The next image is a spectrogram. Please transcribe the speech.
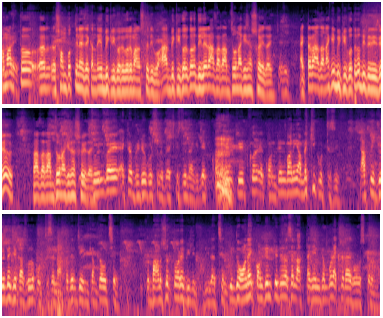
আমার তো আর সম্পত্তি নাই যেখান থেকে বিক্রি করে করে মানুষকে দিব। আর বিক্রি করে করে দিলে রাজার রাজ্য নাকি শেষ হয়ে যায়। একটা রাজা নাকি বিক্রি করতে করে দিতে দিতে রাজার রাজ্য নাকি শেষ হয়ে যায়। ভাই একটা ভিডিও করছিল বেশ কিছুদিন আগে যে কন্টেন্ট ক্রিয়েট করে কন্টেন্ট বানিয়ে আমরা কি করতেছি? আপনি জুয়েল ভাই যে কাজগুলো করতেছেন আপনাদের যে ইনকামটা হচ্ছে তো মানুষের তরে বিলি- বিলাচ্ছেন। কিন্তু অনেক কন্টেন্ট ক্রিয়েটর আছে লাখ টাকা ইনকাম করে একশো টাকা খরচ করে না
